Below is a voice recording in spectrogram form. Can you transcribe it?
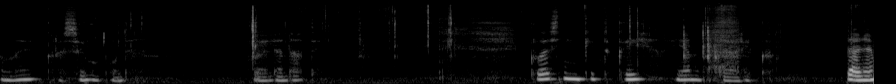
Але красиво буде виглядати. Класненький такий янтарик. Далі.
